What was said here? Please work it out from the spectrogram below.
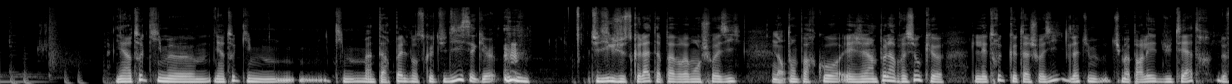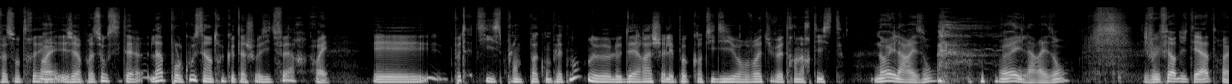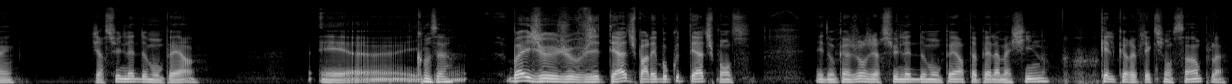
Il y a un truc qui me, il y a un truc qui m'interpelle dans ce que tu dis, c'est que tu dis que jusque-là, tu n'as pas vraiment choisi ton parcours. Et j'ai un peu l'impression que les trucs que tu as choisis, là, tu, m'as parlé du théâtre de façon très. Et j'ai l'impression que c'était. Là, pour le coup, c'est un truc que tu as choisi de faire. Ouais. Et peut-être il se plante pas complètement, le, DRH à l'époque, quand il dit en vrai, tu veux être un artiste. Non, il a raison. oui, il a raison. Je voulais faire du théâtre, J'ai reçu une lettre de mon père. Et, euh, Comment ça bah, je, je faisais de théâtre, je parlais beaucoup de théâtre, je pense. Et donc un jour, j'ai reçu une lettre de mon père, tapé à la machine. Quelques réflexions simples.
